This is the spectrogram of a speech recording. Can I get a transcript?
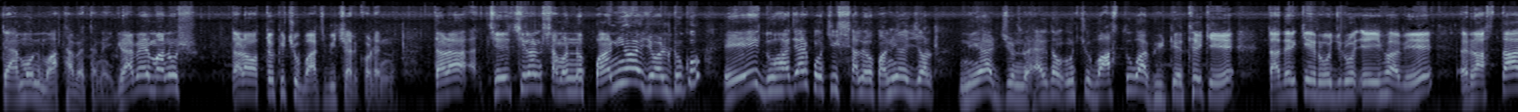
তেমন মাথা ব্যথা নেই। গ্রামের মানুষ, তারা অত কিছু বাছ বিচার করেন না। তারা চেয়েছিলেন সামান্য পানীয় জলটুকু। এই দু হাজার পঁচিশ সালেও পানীয় জল নেওয়ার জন্য একদম উঁচু বাস্তু বা ভিটে থেকে তাদেরকে রোজ রোজ এইভাবে রাস্তার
